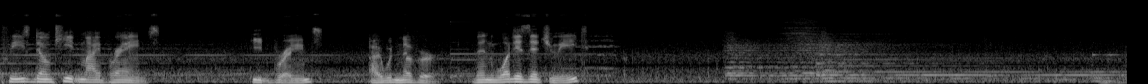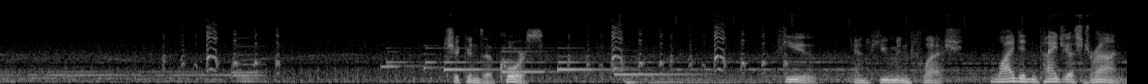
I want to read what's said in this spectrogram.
Please don't eat my brains. Eat brains? I would never. Then what is it you eat? Chickens of course, Phew. and human flesh. Why didn't I just run?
